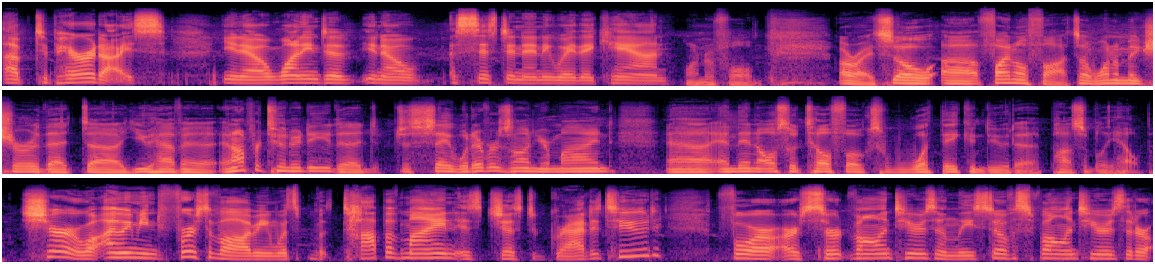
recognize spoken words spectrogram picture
up to Paradise. You know, wanting to you know assist in any way they can. Wonderful. All right. So, uh, final thoughts. I want to make sure that uh, you have a, an opportunity to just say whatever's on your mind, uh, and then also tell folks what they can do to possibly help. Sure. Well, I mean, first of all, I mean, what's top of mind is just gratitude for our CERT volunteers and Listos volunteers that are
